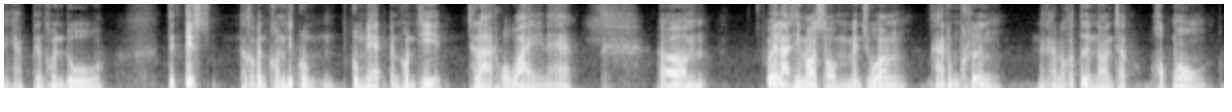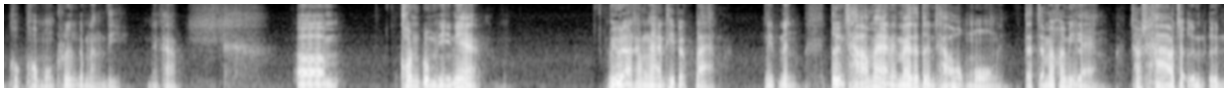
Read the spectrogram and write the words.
นะครับเป็นคนดู ติติสแล้วก็เป็นคนที่กลุ่มกลุ่มนี้เป็นคนที่ฉลาดหัวไวนะฮะเเวลาที่เหมาะสมเป็นช่วงห้าทุ่มครึ่งนะครับ แล้วก็ตื่นนอนสักหกโมงหกหกโมงครึ่งกำลังดีนะครับคนกลุ่มนี้เนี่ย มีเวลาทำงานที่แปลกๆนิดหนึ่งตื่นเช้ามาเนี่ยแม้จะตื่นเช้าหกโมงแต่จะไม่ค่อยมีแรง เช้าเช้าจะอื่น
